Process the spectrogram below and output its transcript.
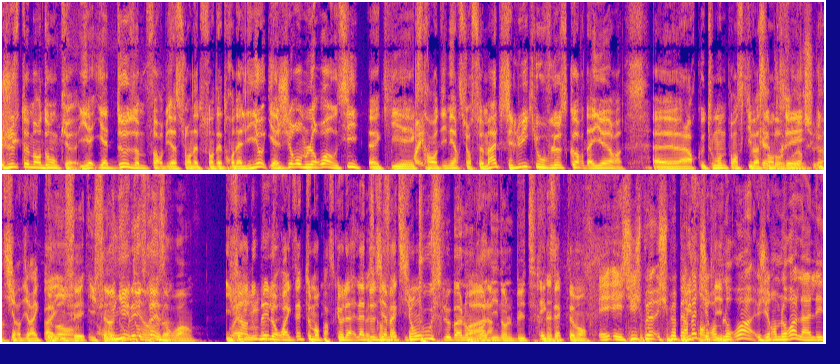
justement, donc, il y, a- il y a deux hommes forts, bien sûr, on a tous en tête Ronaldinho. Il y a Jérôme Leroy aussi, euh, qui est extraordinaire sur ce match. C'est lui qui ouvre le score d'ailleurs, euh, alors que tout le monde pense qu'il va bon celui-là. il tire Bah, directement. il fait, il fait un doublé, aux hein, fraises, le roi. Il fait un doublé Leroy, exactement, parce que la, la Parce qu'en deuxième fait, action. Il pousse le ballon Voilà. de dans le but. Exactement. Et, et si je peux, je peux me permettre. Jérôme Leroy, Jérôme Leroy, l'année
